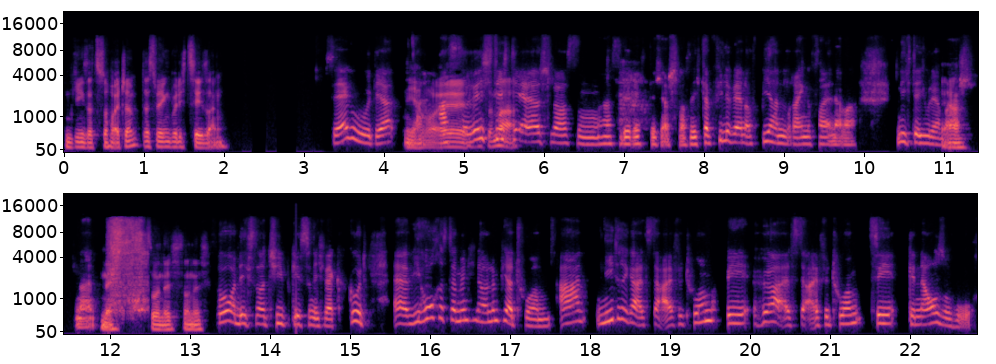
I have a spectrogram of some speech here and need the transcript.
Im Gegensatz zu heute. Deswegen würde ich C sagen. Sehr gut, ja. Jawohl, Hast du richtig dir erschlossen. Hast du dir richtig erschlossen. Ich glaube, viele wären auf Bierhandel reingefallen, aber nicht der Julian Barsch. Ja. Nein. Nee, so nicht, so nicht. So nicht so cheap gehst du nicht weg. Gut. Äh, wie hoch ist der Münchner Olympiaturm? A. Niedriger als der Eiffelturm. B. Höher als der Eiffelturm. C. Genauso hoch.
